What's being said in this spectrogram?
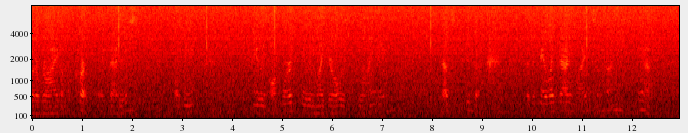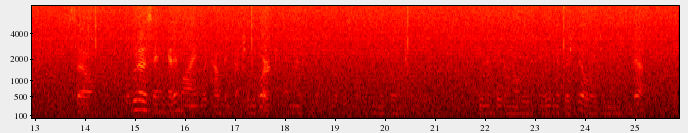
what a ride on a cart that is, bumpy, feeling awkward, feeling like you're always grinding. That's dukkha. Does it feel like that in life sometimes? Yeah. So the Buddha is saying get in line with how things actually work, and then things feel peaceful and you feel even if they don't always, you know, even if they're still raging and death, if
